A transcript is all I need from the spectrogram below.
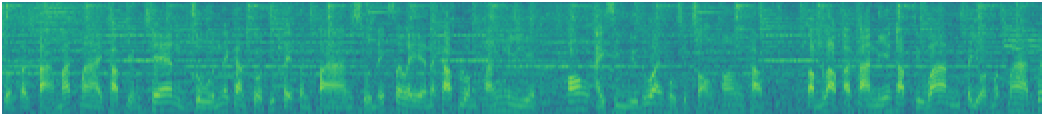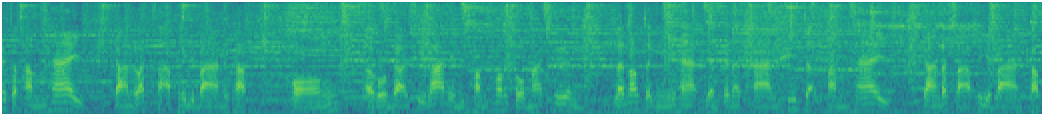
ส่วนต่างๆ มากมายครับ อย่างเช่น ศูนย์ในการตรวจพิเศษต่างๆ ศูนย์เอ็กซเรย์นะครับ รวมทั้งมีห้อง ICU ด้วย 62 ห้องครับสำหรับอาคารนี้ครับถือว่ามีประโยชน์มากๆ เพื่อจะทำให้การรักษาพยาบาลนะครับของโรงพยาบาลศรีราชเนี่ยมีความคล่องตัวมากขึ้น และนอกจากนี้ฮะยังเป็นอาคารที่จะทำให้ การรักษาพยาบาลครับ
